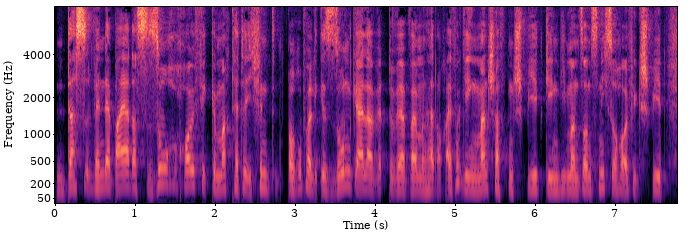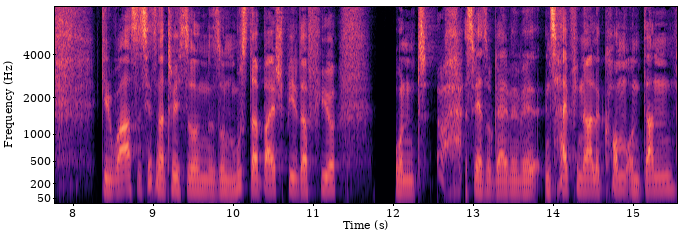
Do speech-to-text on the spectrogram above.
das, wenn der Bayer das so häufig gemacht hätte, ich finde, Europa League ist so ein geiler Wettbewerb, weil man halt auch einfach gegen Mannschaften spielt, gegen die man sonst nicht so häufig spielt. Gilloise ist jetzt natürlich so ein, so ein Musterbeispiel dafür. Und oh, es wäre so geil, wenn wir ins Halbfinale kommen und dann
